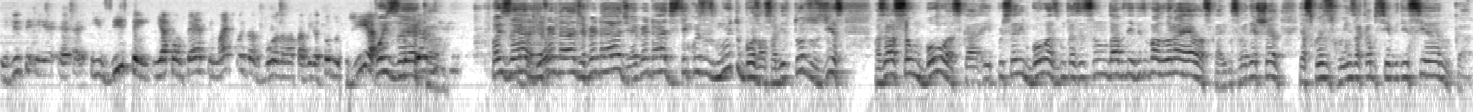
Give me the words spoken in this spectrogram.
existem, é, é, existem e acontecem mais coisas boas na nossa vida todo dia. Pois é, cara. Pois é, é Entendeu? é verdade, é verdade, é verdade. Tem coisas muito boas na nossa vida todos os dias, mas elas são boas, cara, e por serem boas, muitas vezes você não dá o devido valor a elas, cara, e você vai deixando. E as coisas ruins acabam se evidenciando, cara.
